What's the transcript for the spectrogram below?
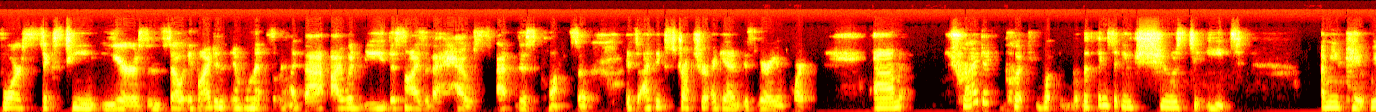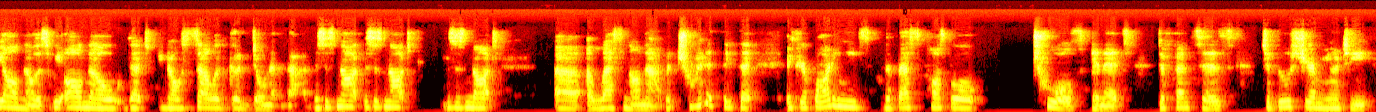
for 16 years. And so if I didn't implement something like that, I would be the size of a house at this point. So it's, I think structure again is very important. Um, try to put what, the things that you choose to eat. I mean, Kate, we all know this. We all know that, you know, salad good, donut bad. This is not, this is not, this is not uh, a lesson on that, but try to think that if your body needs the best possible tools in it, defenses to boost your immunity,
